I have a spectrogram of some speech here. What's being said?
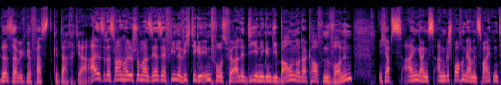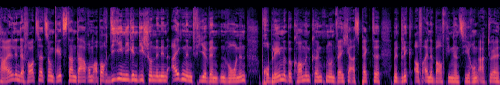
Das habe ich mir fast gedacht, ja. Also, das waren heute schon mal sehr, sehr viele wichtige Infos für alle diejenigen, die bauen oder kaufen wollen. Ich habe es eingangs angesprochen, wir haben einen zweiten Teil. In der Fortsetzung geht es dann darum, ob auch diejenigen, die schon in den eigenen vier Wänden wohnen, Probleme bekommen könnten und welche Aspekte mit Blick auf eine Baufinanzierung aktuell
